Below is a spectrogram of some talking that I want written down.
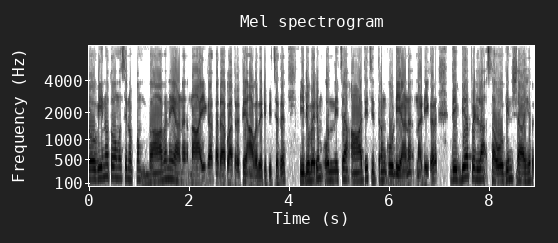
ടൊവിനോ തോമസിനൊപ്പം ഭാവനയാണ് നായിക കഥാപാത്രത്തെ അവതരിപ്പിച്ചത്. ഇരുവരും ഒന്നിച്ച ആദ്യ ചിത്രം കൂടിയാണ് നടികർ. ദിവ്യ പിള്ള സൗബിൻ ഷാഹിർ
